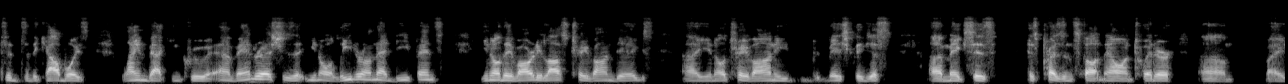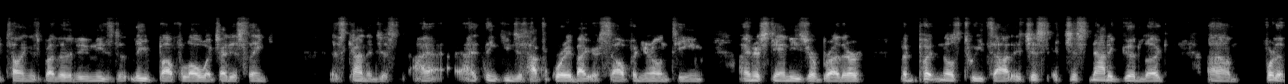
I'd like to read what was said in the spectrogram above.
to, to the Cowboys linebacking crew. Uh, Vander Esch is a, you know a leader on that defense. You know they've already lost Trevon Diggs. Uh, you know Trevon he basically just uh, makes his his presence felt now on Twitter um, by telling his brother that he needs to leave Buffalo, which I just think is kind of just I I think you just have to worry about yourself and your own team. I understand he's your brother, but putting those tweets out it's just it's just not a good look um, for the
